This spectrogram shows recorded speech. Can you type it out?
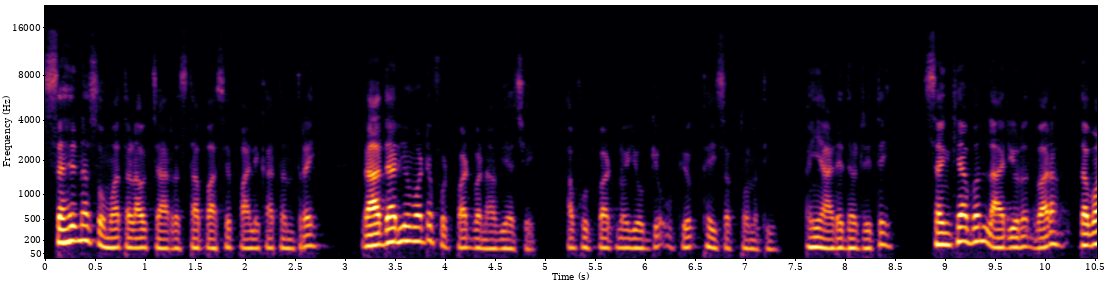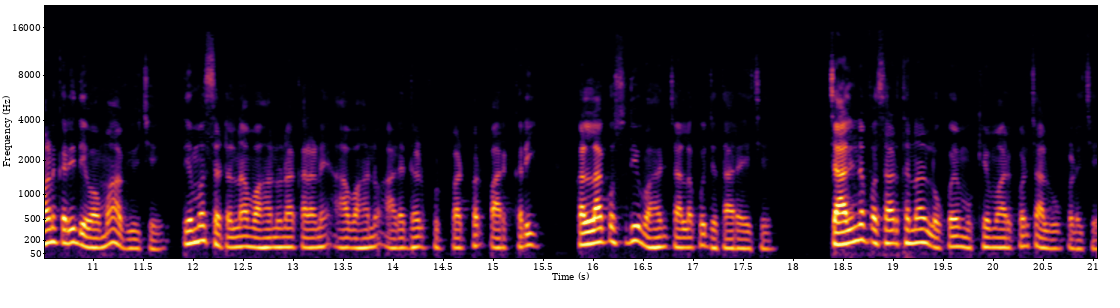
શહેરના સોમા તળાવ ચાર રસ્તા પાસે પાલિકા તંત્રએ રાહદારીઓ માટે ફૂટપાથ બનાવ્યા છે. આ ફૂટપાથનો યોગ્ય ઉપયોગ થઈ શકતો નથી. અહીં આડેધડ રીતે સંખ્યાબંધ લારીઓ દ્વારા દબાણ કરી દેવામાં આવ્યું છે. તેમજ શટલના વાહનોના કારણે આ વાહનો આડેધડ ફૂટપાથ પર પાર્ક કરી કલાકો સુધી વાહન ચાલકો જતા રહે છે. ચાલીને પસાર થનાર લોકોએ મુખ્ય માર્ગ પર ચાલવું પડે છે.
